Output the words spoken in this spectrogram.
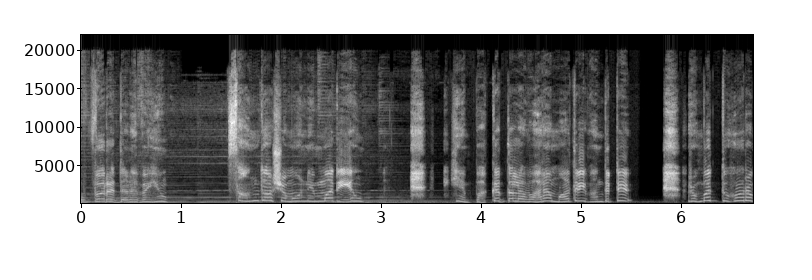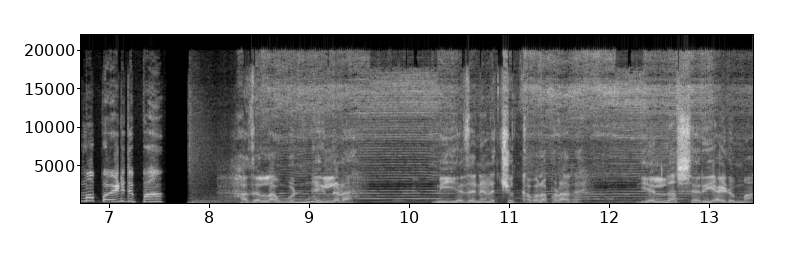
ஒவ்வொரு தடவையும் சந்தோஷமும் நிம்மதியும் என் பக்கத்துல வர மாதிரி வந்துட்டு ரொம்ப தூரமா போயிடுதுப்பா. அதெல்லாம் ஒண்ணு இல்லடா. நீ எதை நினைச்சும் கவலைப்படாத. எல்லாம் சரியாயிடுமா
